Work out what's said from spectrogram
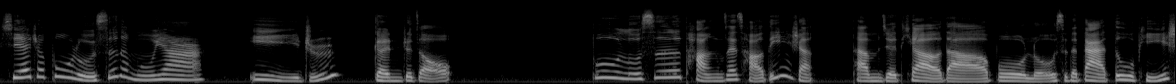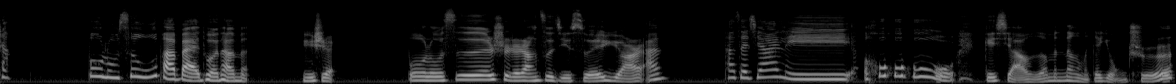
学着布鲁斯的模样，一直跟着走。布鲁斯躺在草地上，他们就跳到布鲁斯的大肚皮上。布鲁斯无法摆脱他们，于是布鲁斯试着让自己随遇而安。他在家里呼呼呼给小鹅们弄了个泳池。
